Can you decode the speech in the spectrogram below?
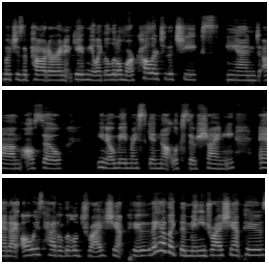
which is a powder and it gave me like a little more color to the cheeks and um, also you know made my skin not look so shiny and i always had a little dry shampoo they have like the mini dry shampoos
